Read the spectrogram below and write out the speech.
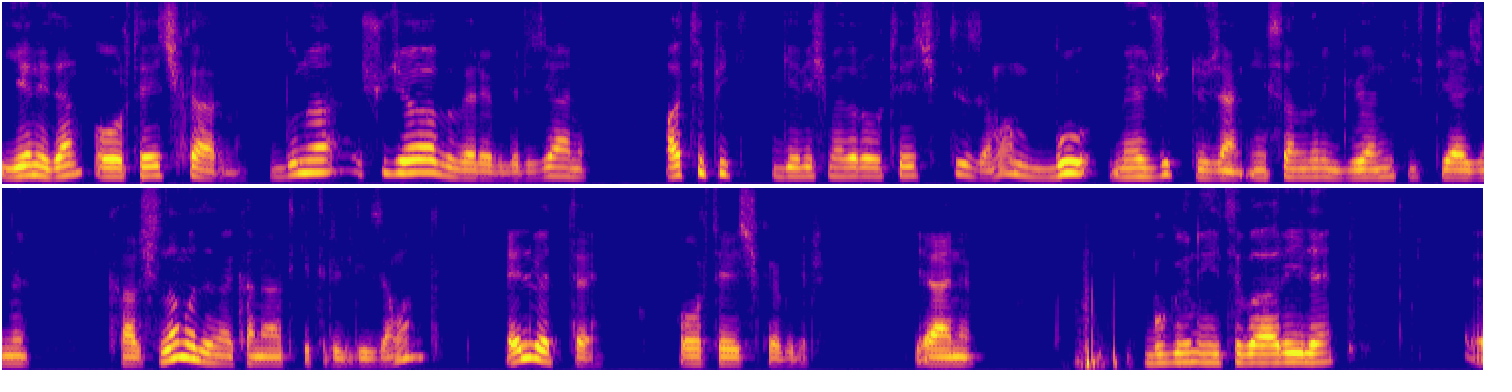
yeniden ortaya çıkar mı? Buna şu cevabı verebiliriz. Yani atipik gelişmeler ortaya çıktığı zaman bu mevcut düzen insanların güvenlik ihtiyacını karşılamadığına kanaat getirildiği zaman elbette ortaya çıkabilir. Yani bugün itibariyle e,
